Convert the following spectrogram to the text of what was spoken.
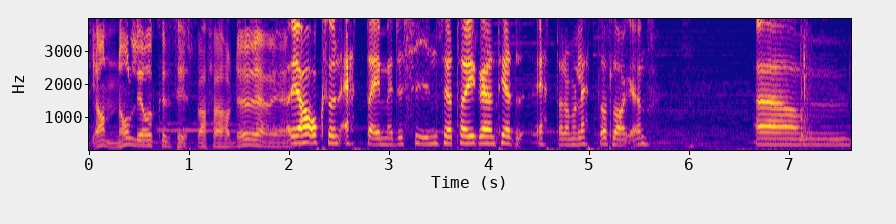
Jag har noll i ockultism. Varför har du? eh, Jag har också en etta i medicin så jag tar ju garanterat ett av de lätta slagen. Ehm,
